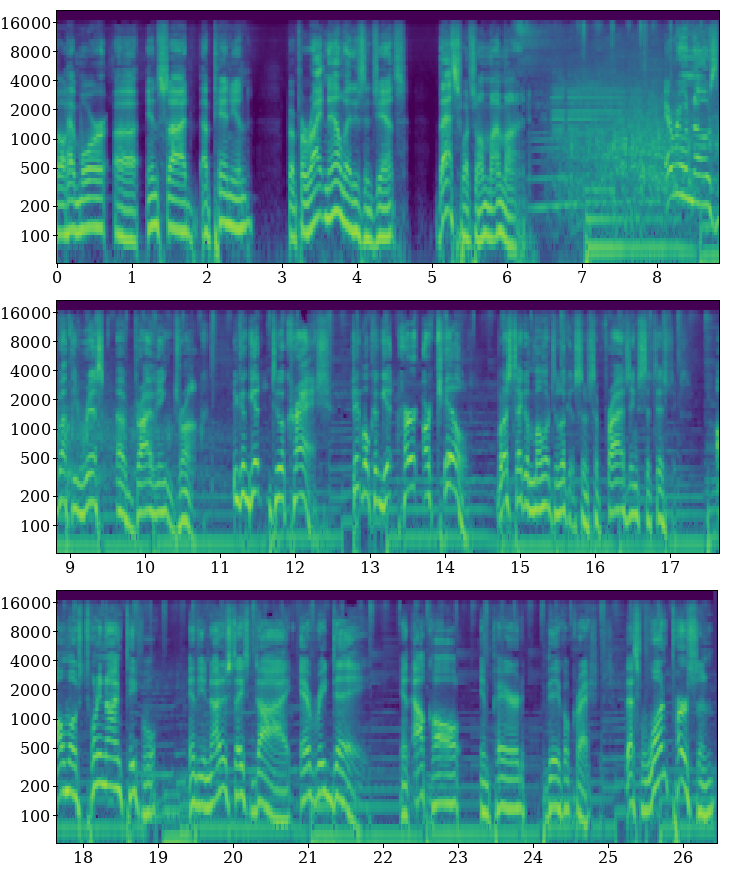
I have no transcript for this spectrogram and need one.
We'll have more uh, inside opinion, but for right now, ladies and gents, that's what's on my mind. Everyone knows about the risk of driving drunk. You could get into a crash. People could get hurt or killed. But let's take a moment to look at some surprising statistics. Almost 29 people in the United States die every day in alcohol impaired vehicle crashes. That's one person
